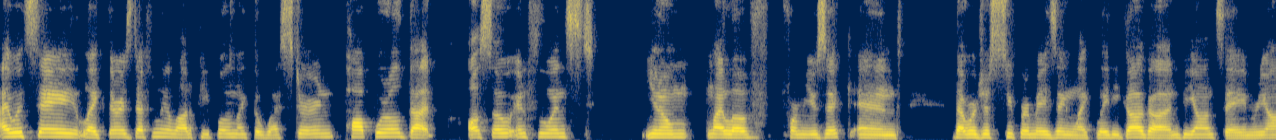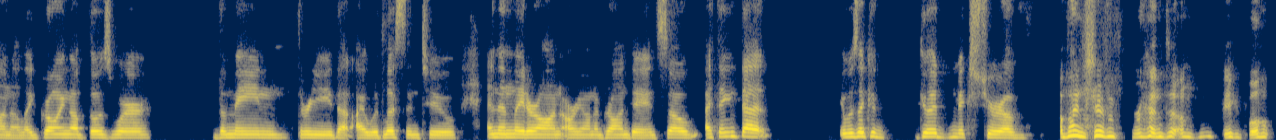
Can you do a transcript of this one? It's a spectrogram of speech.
i would say like there is definitely a lot of people in like the western pop world that also influenced you know my love for music and that were just super amazing like lady gaga and beyonce and rihanna. Like growing up those were the main three that i would listen to. And then later on ariana grande. And so i think that it was like a good mixture of a bunch of random people.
